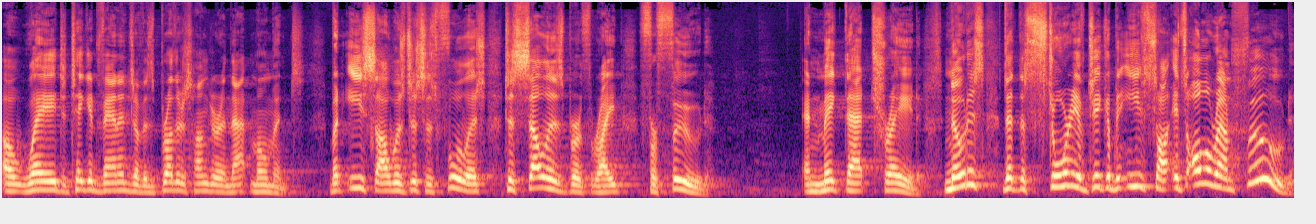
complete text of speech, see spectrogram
a way to take advantage of his brother's hunger in that moment. But Esau was just as foolish to sell his birthright for food and make that trade. Notice that the story of Jacob and Esau, it's all around food.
